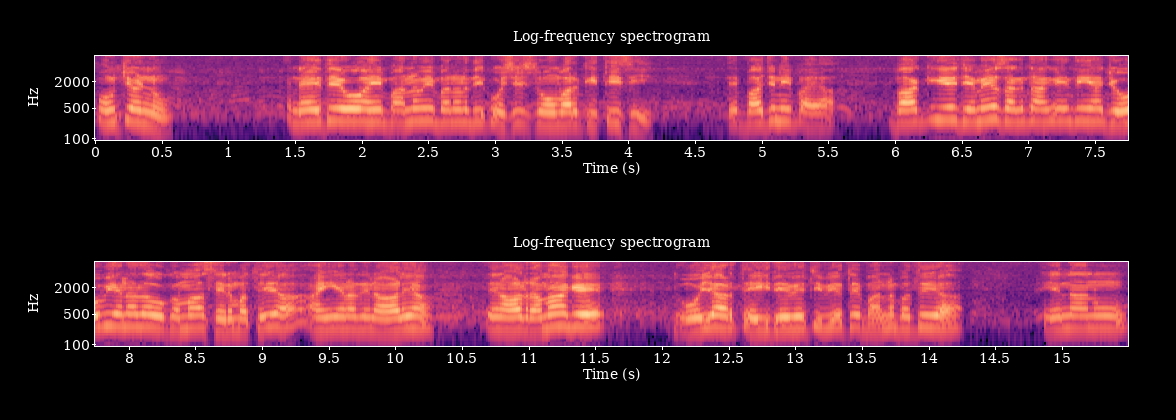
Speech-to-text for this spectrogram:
ਪਹੁੰਚਣ ਨੂੰ। ਨਹੀਂ ਤੇ ਉਹ ਅਸੀਂ ਬੰਨ ਵੀ ਬੰਨਣ ਦੀ ਕੋਸ਼ਿਸ਼ ਸੋਮਵਾਰ ਕੀਤੀ ਸੀ ਤੇ ਵੱਜ ਨਹੀਂ ਪਾਇਆ। ਬਾਕੀ ਇਹ ਜਿਵੇਂ ਸੰਗਤਾਂ ਕਹਿੰਦੀਆਂ, ਜੋ ਵੀ ਇਹਨਾਂ ਦਾ ਹੁਕਮ ਆ, ਸਿਰ ਮੱਥੇ ਆ, ਅਸੀਂ ਇਹਨਾਂ ਦੇ ਨਾਲ ਆ ਤੇ ਨਾਲ ਰਵਾਂਗੇ। 2023 ਦੇ ਵਿੱਚ ਵੀ ਇੱਥੇ ਬੰਨ ਬੱਧੇ ਆ। ਇਹਨਾਂ ਨੂੰ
